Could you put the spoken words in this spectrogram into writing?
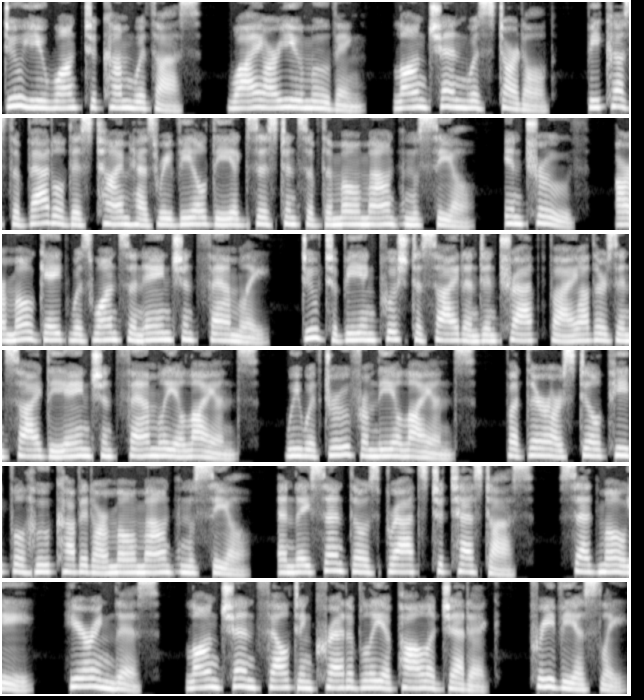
Do you want to come with us? Why are you moving? Long Chen was startled. Because the battle this time has revealed the existence of the Mo Mountain Seal. In truth, our Mo Gate was once an ancient family. Due to being pushed aside and entrapped by others inside the ancient family alliance, we withdrew from the alliance. But there are still people who covet our Mo Mountain Seal, and they sent those brats to test us, said Mo Yi. Hearing this, Long Chen felt incredibly apologetic. Previously,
